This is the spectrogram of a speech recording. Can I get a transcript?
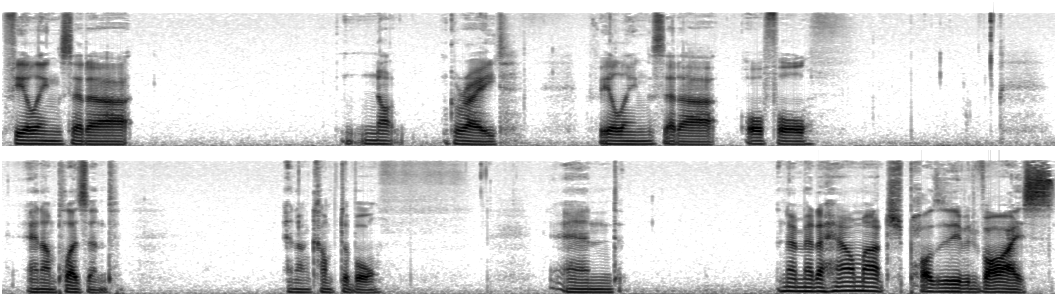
feelings that are not great feelings that are awful and unpleasant and uncomfortable. And no matter how much positive advice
